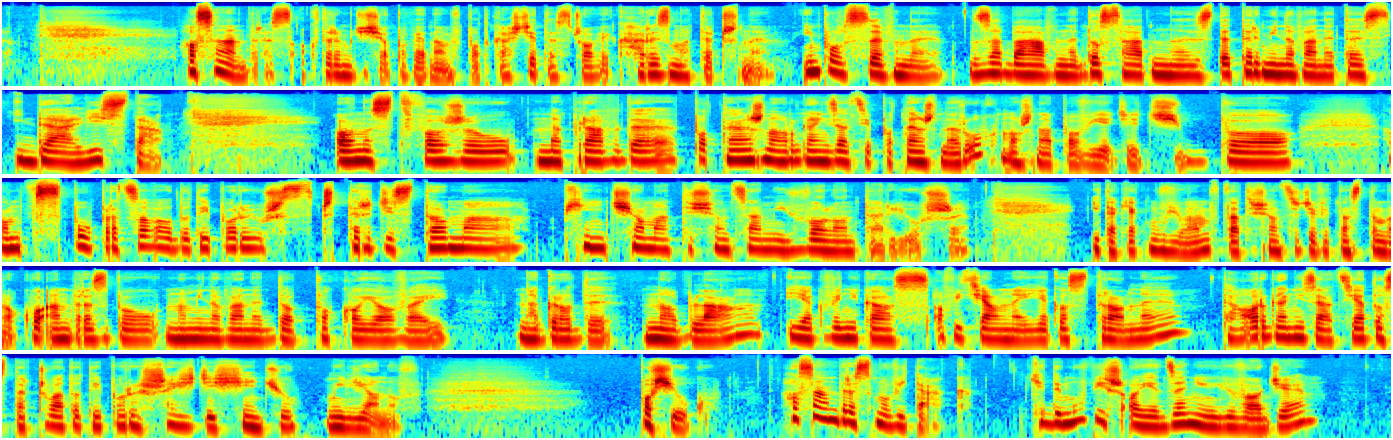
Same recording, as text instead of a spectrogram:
Jose Andres, o którym dziś opowiadam w podcaście, to jest człowiek charyzmatyczny, impulsywny, zabawny, dosadny, zdeterminowany. To jest idealista. On stworzył naprawdę potężną organizację, potężny ruch, można powiedzieć, bo on współpracował do tej pory już z 45 tysiącami wolontariuszy. I tak jak mówiłam, w 2019 roku Andres był nominowany do pokojowej Nagrody Nobla i jak wynika z oficjalnej jego strony, ta organizacja dostarczyła do tej pory 60 milionów posiłku. Jose Andres mówi tak: Kiedy mówisz o jedzeniu i wodzie,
